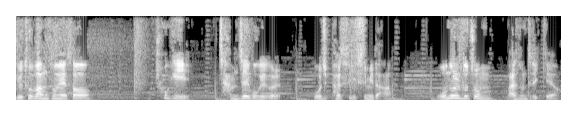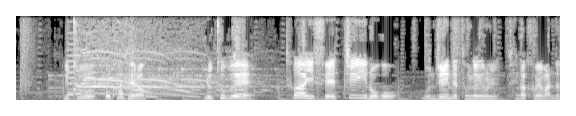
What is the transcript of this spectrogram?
유튜브 방송에서 초기 잠재 고객을 모집할 수 있습니다. 오늘도 좀 말씀드릴게요. 유튜브 꼭 하세요. 유튜브에 트와이스의 쯔이 로고, 문재인 대통령을 생각하며 만든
